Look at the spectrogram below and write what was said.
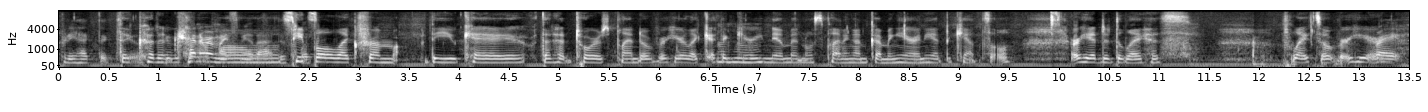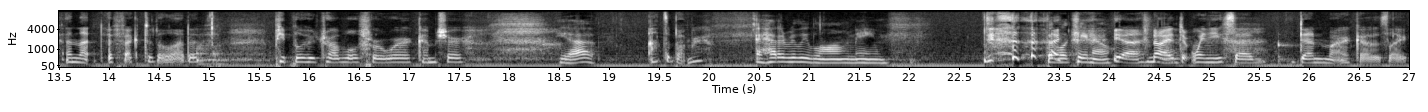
pretty hectic too. They couldn't. It kind of reminds me of that. This People like from the UK that had tours planned over here. Like I think Mm-hmm. Gary Numan was planning on coming here, and he had to cancel, or he had to delay his flights over here. Right. And that affected a lot of people who travel for work. I'm sure. Yeah. That's a bummer. It had a really long name. the volcano. Yeah. No, I d when you said Denmark, I was like,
